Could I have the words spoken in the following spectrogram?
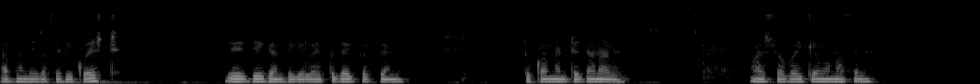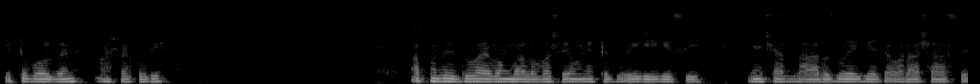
আপনাদের কাছে রিকোয়েস্ট যে যেখান থেকে লাইভটা দেখতেছেন, একটু কমেন্টে জানাবেন। আর সবাই কেমন আছেন, একটু বলবেন, আশা করি। আপনাদের দোয়া এবং ভালোবাসায় অনেকটা দূরে এগিয়ে গেছি। ইনশাল্লাহ আরও দূরে এগিয়ে যাওয়ার আশা আছে।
